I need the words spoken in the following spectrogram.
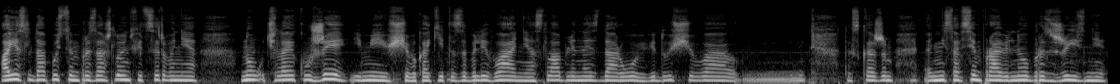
А если, допустим, произошло инфицирование ну, человека, уже имеющего какие-то заболевания, ослабленное здоровье, ведущего, так скажем, не совсем правильный образ жизни,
